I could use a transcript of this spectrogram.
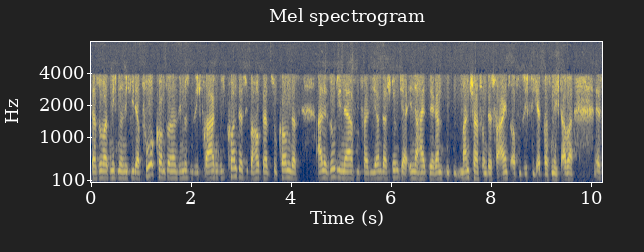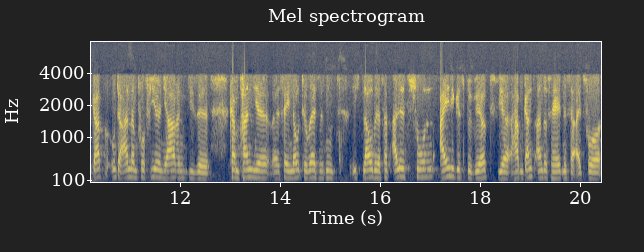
dass sowas nicht nur nicht wieder vorkommt, sondern sie müssen sich fragen, wie konnte es überhaupt dazu kommen, dass alle so die Nerven verlieren. Da stimmt ja innerhalb der ganzen Mannschaft und des Vereins offensichtlich etwas nicht. Aber es gab unter anderem vor vielen Jahren diese Kampagne uh, Say No to Racism. Ich glaube, das hat alles schon einiges bewirkt. Wir haben ganz andere Verhältnisse als vor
